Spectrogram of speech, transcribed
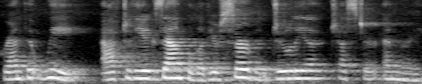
grant that we, after the example of your servant Julia Chester Emery,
